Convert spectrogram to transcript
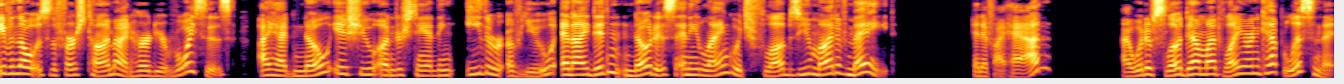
Even though it was the first time I'd heard your voices, I had no issue understanding either of you, and I didn't notice any language flubs you might have made. And if I had, I would have slowed down my player and kept listening.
